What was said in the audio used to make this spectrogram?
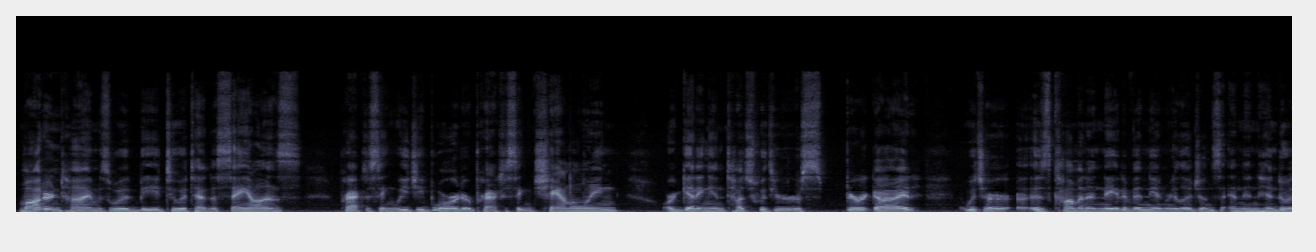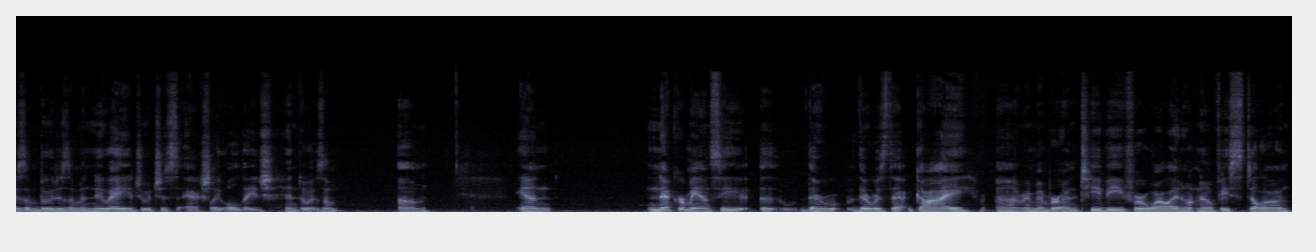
Modern times would be to attend a seance, practicing Ouija board, or practicing channeling, or getting in touch with your spirit guide, which are is common in native Indian religions and in Hinduism, Buddhism, and New Age, which is actually Old Age Hinduism. Um, and necromancy, uh, there there was that guy, uh, remember on TV for a while, I don't know if he's still on,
